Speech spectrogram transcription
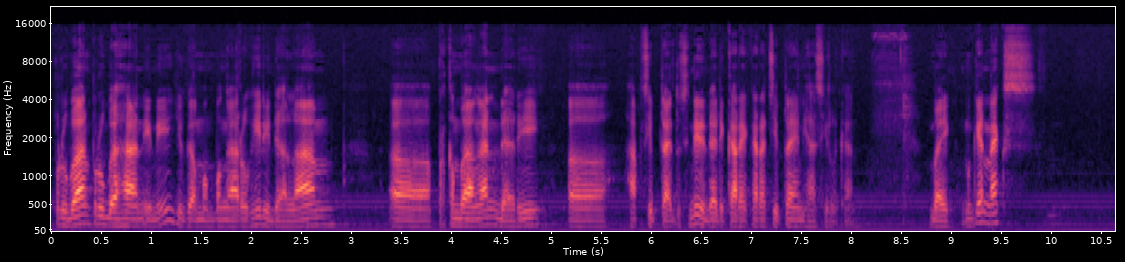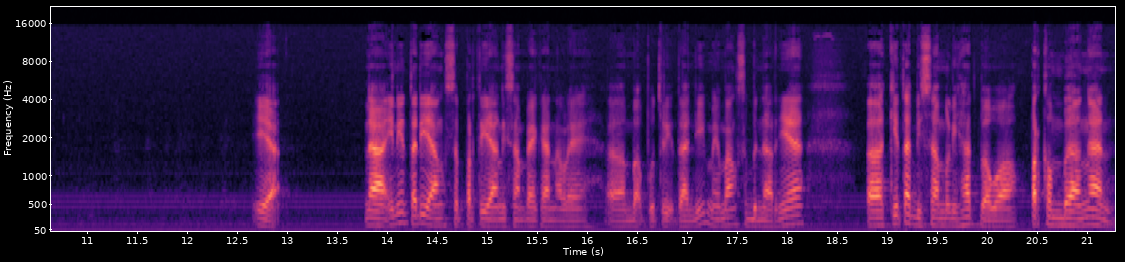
perubahan-perubahan ini juga mempengaruhi di dalam perkembangan dari uh, hak cipta itu sendiri dari karya-karya cipta yang dihasilkan. Baik, mungkin next. Iya. Nah, ini tadi yang seperti yang disampaikan oleh uh, Mbak Putri tadi, memang sebenarnya uh, kita bisa melihat bahwa perkembangan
